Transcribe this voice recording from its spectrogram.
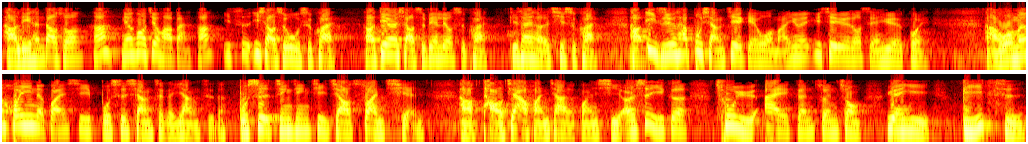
好。李恒道说啊，你要跟我借滑板，好，一次一小时五十块，好，第二小时变六十块，第三小时七十块，好，意思就是他不想借给我嘛，因为越借越多，时间越贵。好，我们婚姻的关系不是像这个样子的，不是斤斤计较算钱，好，讨价还价的关系，而是一个出于爱跟尊重，愿意彼此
